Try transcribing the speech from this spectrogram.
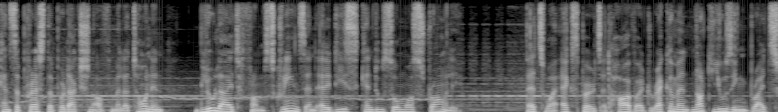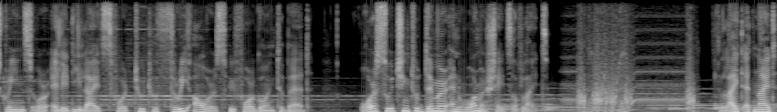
can suppress the production of melatonin, blue light from screens and LEDs can do so more strongly. That's why experts at Harvard recommend not using bright screens or LED lights for two to three hours before going to bed, or switching to dimmer and warmer shades of light. Light at night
